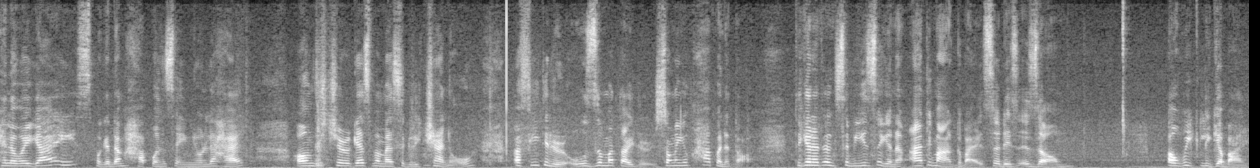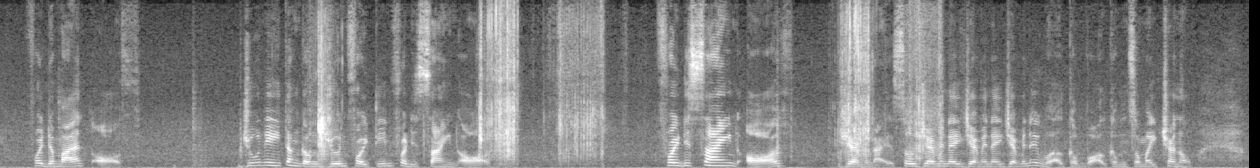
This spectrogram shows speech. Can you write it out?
Hello hey guys! Magandang hapon sa inyo lahat. Um, this is your guest, Mama Sagri Channel, a fitiller o Zumatarder. So ngayong hapon na to, tignan natin sabihin sa inyo ng ating mga gabay. So this is um, a weekly gabay for the month of June 8 hanggang June 14 for the sign of for the sign of Gemini. So Gemini, Gemini, Gemini, welcome, welcome to my channel.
